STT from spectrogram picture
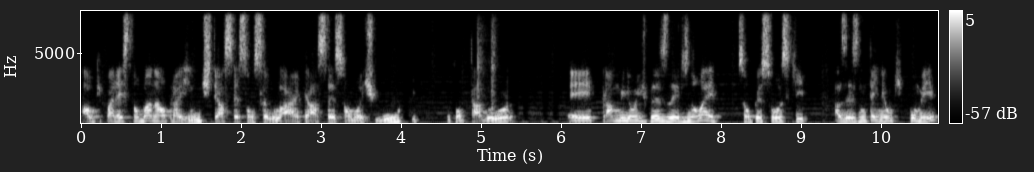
Algo que parece tão banal para a gente, ter acesso a um celular, ter acesso a um notebook, um computador, é, para milhões de brasileiros não é. São pessoas que às vezes não têm nem o que comer,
